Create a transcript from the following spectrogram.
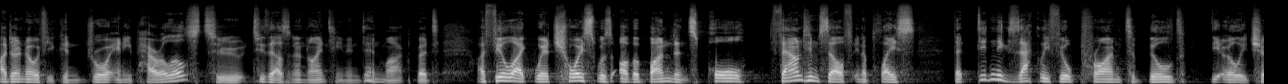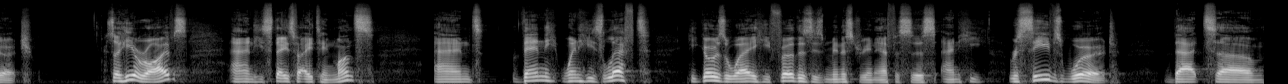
I don't know if you can draw any parallels to 2019 in Denmark, but I feel like where choice was of abundance, Paul found himself in a place that didn't exactly feel primed to build the early church. So he arrives and he stays for 18 months. And then when he's left, he goes away, he furthers his ministry in Ephesus, and he receives word that um,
